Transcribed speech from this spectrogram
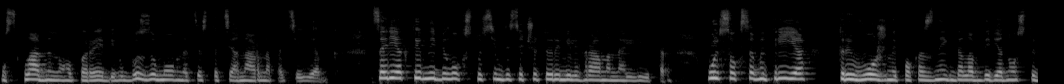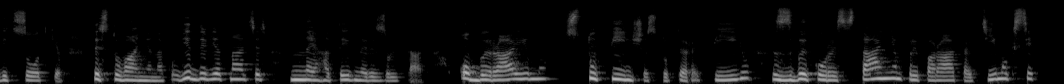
ускладненого перебігу. Безумовно, це стаціонарна пацієнтка. Це реактивний білок 174 мг на літр. Пульсоксиметрія тривожний показник дала в 90%. Тестування на COVID-19 негативний результат. Обираємо ступінчасту терапію з використанням препарата Тімоксі,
